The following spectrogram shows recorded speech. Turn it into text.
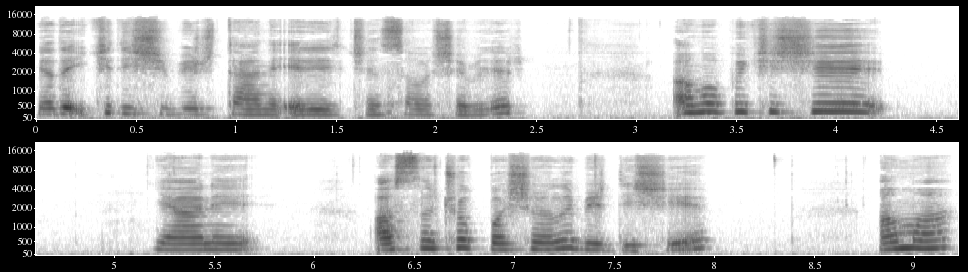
Ya da iki dişi bir tane eril için savaşabilir. Ama bu kişi yani aslında çok başarılı bir dişi. Ama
